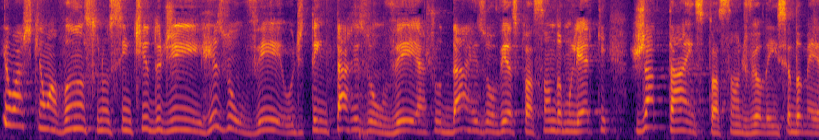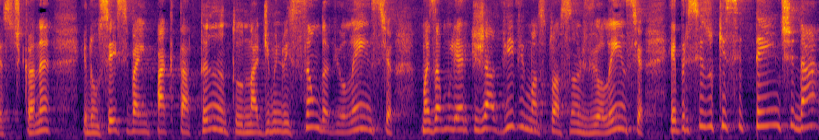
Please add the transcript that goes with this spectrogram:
Eu acho que é um avanço no sentido de resolver, ou de tentar resolver, ajudar a resolver a situação da mulher que já está em situação de violência doméstica, né? Eu não sei se vai impactar tanto na diminuição da violência, mas a mulher que já vive uma situação de violência, é preciso que se tente dar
